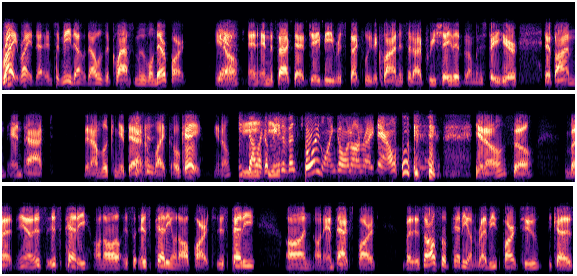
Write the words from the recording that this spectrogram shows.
Right, right. That, and to me, that that was a class move on their part. You Yeah. know, and and the fact that JB respectfully declined and said, "I appreciate it, but I'm going to stay here." If I'm Impact, then I'm looking at that and I'm like, okay, you know, He's he, got like a main event storyline going on right now. you know, so, but you know, it's it's petty on all it's it's petty on all parts. It's petty on on Impact's part, but it's also petty on Reby's part too because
